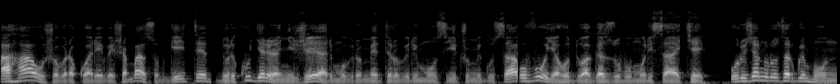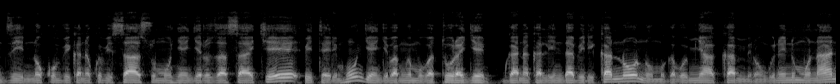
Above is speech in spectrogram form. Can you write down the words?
Aha ushobora kuharebesha amaso bwite dore ko ugereranyije ari mu birometero biri munsi y'icumi gusa uvuye aho duhagaze ubu muri sake. Urujya n'uruza rw'impunzi no kumvikana kw'ibisasu mu nkengero za sake bitera impungenge bamwe mu baturage. Bwana karinda birikano ni umugabo w'imyaka mirongo ine n'umunani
